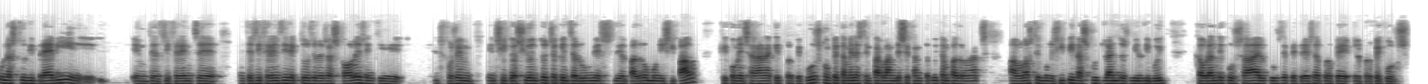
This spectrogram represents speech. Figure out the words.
un estudi previ eh, entre els, diferents, eh, entre els diferents directors de les escoles en què ens posem en situació en tots aquells alumnes del padró municipal que començaran aquest proper curs. Concretament estem parlant de 78 empadronats al nostre municipi nascuts l'any 2018 que hauran de cursar el curs de P3 el proper, el proper curs.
